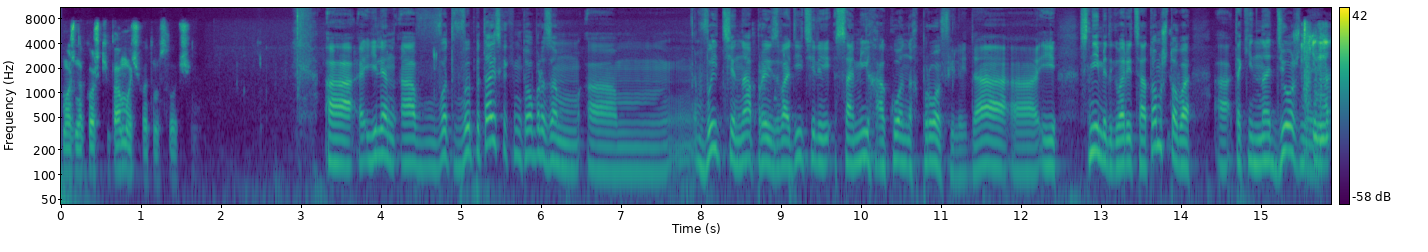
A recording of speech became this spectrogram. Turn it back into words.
можно кошке помочь в этом случае. А, Елен, а вот вы пытались каким-то образом эм, выйти на производителей самих оконных профилей, да, э, и с ними договориться о том, чтобы э, такие надежные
